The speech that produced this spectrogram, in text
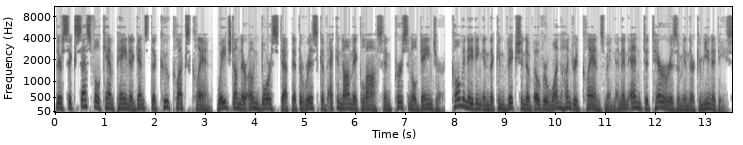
their successful campaign against the Ku Klux Klan, waged on their own doorstep at the risk of economic loss and personal danger, culminating in the conviction of over 100 Klansmen and an end to terrorism in their communities.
